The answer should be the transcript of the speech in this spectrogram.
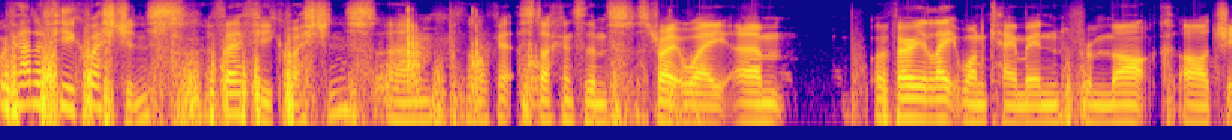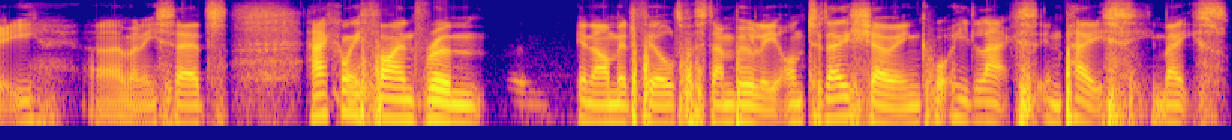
we've had a few questions, a fair few questions. Um, I'll get stuck into them straight away. Um, a very late one came in from Mark RG, um, and he said, "How can we find room in our midfield for Stambouli? On today's showing, what he lacks in pace, he makes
